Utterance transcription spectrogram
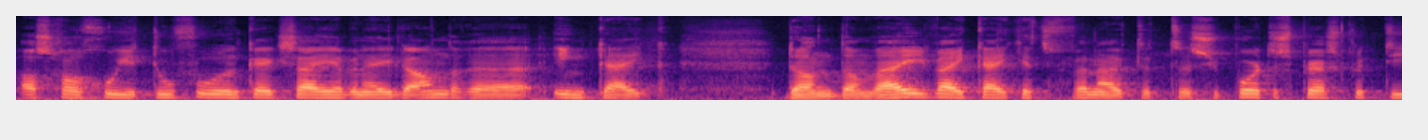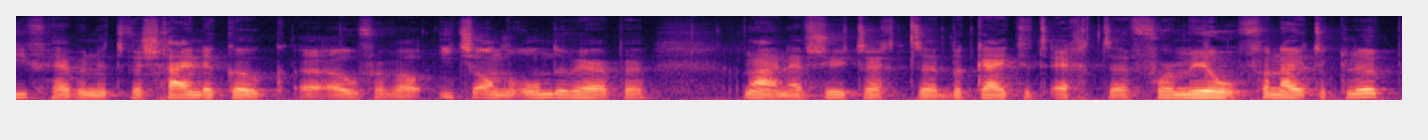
als, gewoon goede toevoeging. Kijk, zij hebben een hele andere inkijk dan, dan wij. Wij kijken het vanuit het supportersperspectief. Hebben het waarschijnlijk ook over wel iets andere onderwerpen. Nou, en FC Utrecht bekijkt het echt formeel vanuit de club.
